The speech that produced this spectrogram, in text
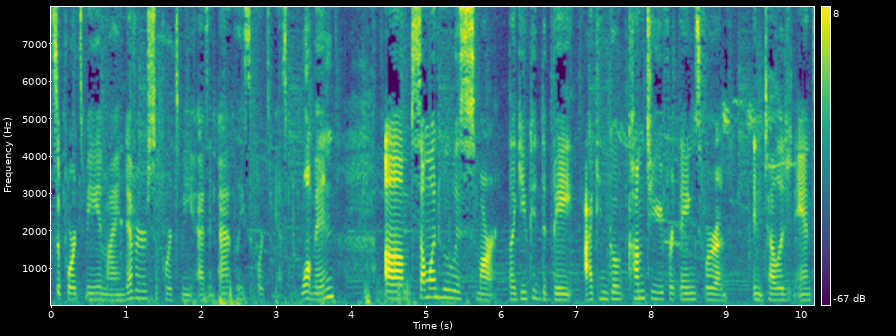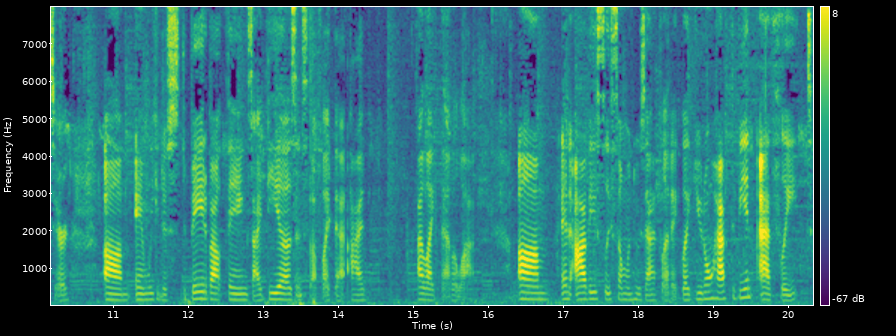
supports me in my endeavors, supports me as an athlete, supports me as a woman. Um, someone who is smart, like you can debate. I can go come to you for things for an intelligent answer, um, and we can just debate about things, ideas, and stuff like that. I, I like that a lot. Um, and obviously someone who's athletic. Like you don't have to be an athlete,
